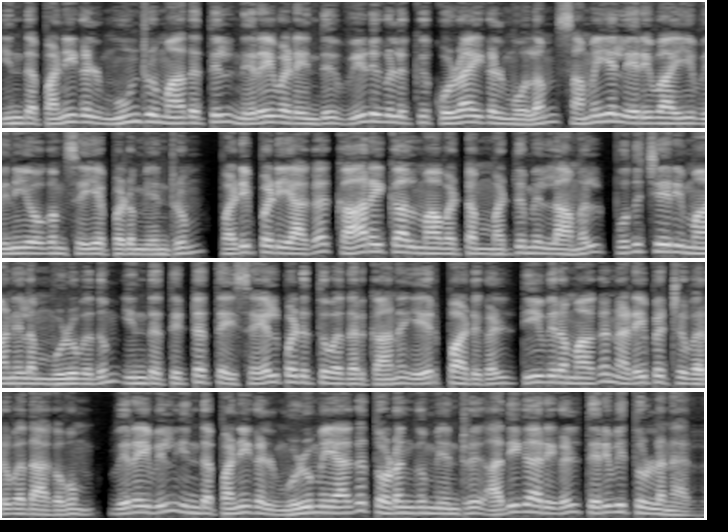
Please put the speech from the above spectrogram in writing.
இந்த பணிகள் மூன்று மாதத்தில் நிறைவடைந்து வீடுகளுக்கு குழாய்கள் மூலம் சமையல் எரிவாயு எரிவாயு விநியோகம் செய்யப்படும் என்றும் படிப்படியாக காரைக்கால் மாவட்டம் மட்டுமில்லாமல் புதுச்சேரி மாநிலம் முழுவதும் இந்த திட்டத்தை செயல்படுத்துவதற்கான ஏற்பாடுகள் தீவிரமாக நடைபெற்று வருவதாகவும் விரைவில் இந்த பணிகள் முழுமையாக தொடங்கும் என்று அதிகாரிகள் தெரிவித்துள்ளனர்.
